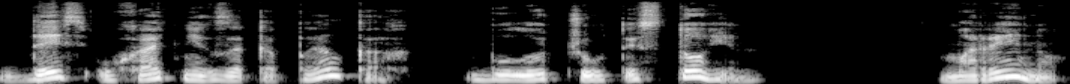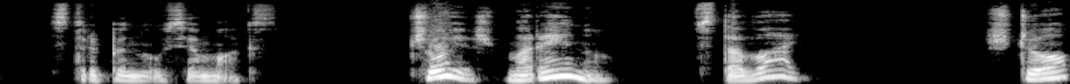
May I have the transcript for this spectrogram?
Десь у хатніх закапелках було чути стогін. Марино, стрепенувся Макс. Чуєш, Марино, вставай. Що?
